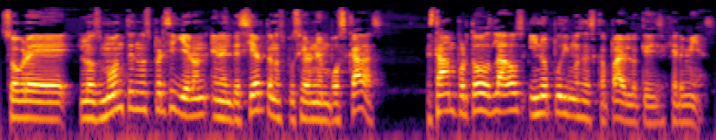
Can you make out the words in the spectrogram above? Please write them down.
Sobre los montes nos persiguieron, en el desierto nos pusieron emboscadas. Estaban por todos lados y no pudimos escapar, es lo que dice Jeremías.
